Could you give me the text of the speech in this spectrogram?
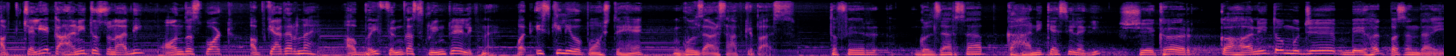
अब चलिए कहानी तो सुना दी ऑन द स्पॉट अब क्या करना है? अब भाई फ़िल्म का स्क्रीन प्ले लिखना है। और इसके लिए वो पहुँचते हैं गुलजार साहब के पास। तो फिर गुलजार साहब कहानी कैसी लगी? शेखर कहानी तो मुझे बेहद पसंद आई।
